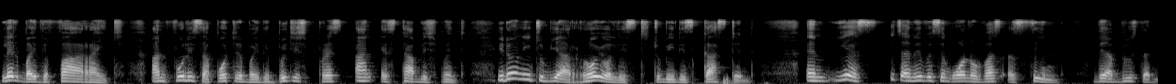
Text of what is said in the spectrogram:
led by the far right and fully supported by the British press and establishment. You don't need to be a royalist to be disgusted. And yes, each and every single one of us has seen the abuse that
